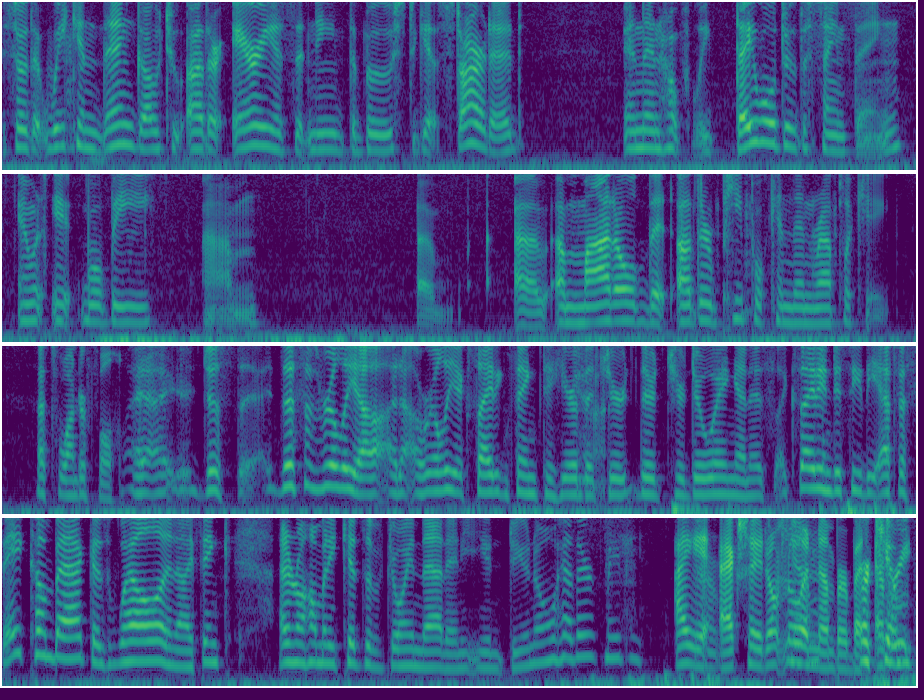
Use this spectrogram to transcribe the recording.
so that we can then go to other areas that need the boost to get started and then hopefully they will do the same thing and it will be um, a, a, a model that other people can then replicate that's wonderful. I, just this is really a, a, really exciting thing to hear yeah. that you're that you're doing, and it's exciting to see the FFA come back as well. And I think I don't know how many kids have joined that. And you, do you know Heather? Maybe I actually I don't Kim? know a number, but every,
